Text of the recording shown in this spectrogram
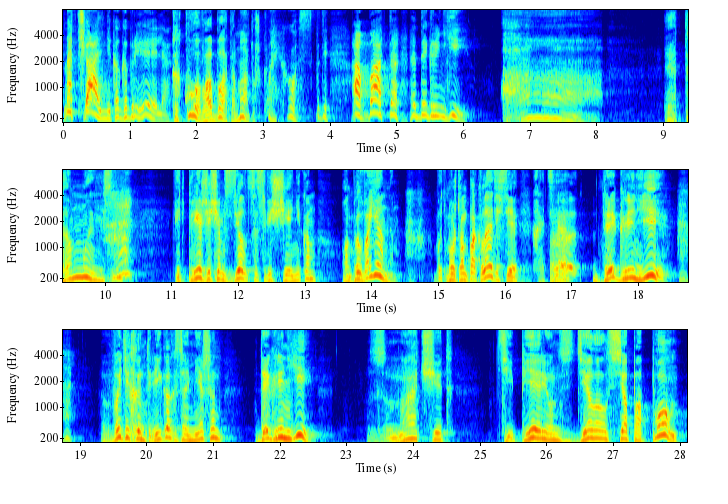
начальника Габриэля. Какого аббата, матушка? Ой, господи, аббата де Гриньи. А, это мысль. А? Ведь прежде чем сделаться священником, он был военным. Быть может, он покладистее, хотя... Э, де Гриньи? В этих интригах замешан де Гриньи. Значит, теперь он сделался попом?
